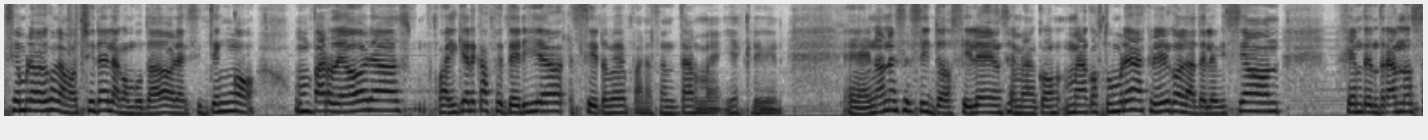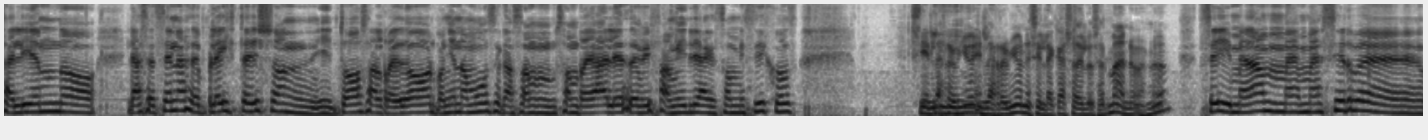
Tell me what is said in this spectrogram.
siempre voy con la mochila y la computadora. Y si tengo un par de horas, cualquier cafetería sirve para sentarme y escribir. Eh, no necesito silencio, me, me acostumbré a escribir con la televisión gente entrando, saliendo, las escenas de PlayStation y todos alrededor poniendo música son, son reales de mi familia, que son mis hijos. Sí, en las, reuniones, en las reuniones en la casa de los hermanos, ¿no? Sí, me, da, me, sirve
